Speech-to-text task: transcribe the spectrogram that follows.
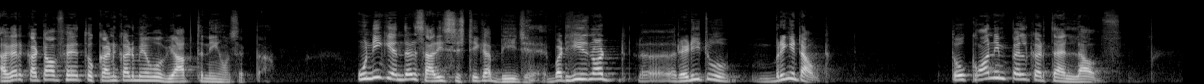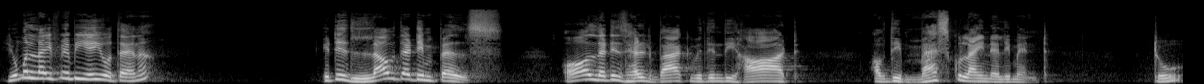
अगर कट ऑफ़ है तो कण कण में वो व्याप्त नहीं हो सकता। उन्हीं के अंदर सारी सृष्टि का बीज है। But he is not ready to bring it out तो कौन इंपेल करता है? लव ह्यूमन लाइफ में भी यही होता है ना? It is love that impels all that is held back within the heart of the masculine element to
